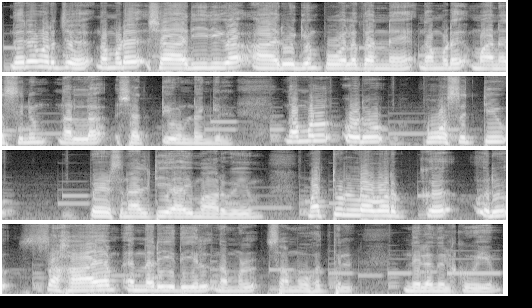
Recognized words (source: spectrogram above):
നേരെ മറിച്ച് നമ്മുടെ ശാരീരിക ആരോഗ്യം പോലെ തന്നെ നമ്മുടെ മനസ്സിനും നല്ല ശക്തി ഉണ്ടെങ്കിൽ നമ്മൾ ഒരു പോസിറ്റീവ് പേഴ്സണാലിറ്റിയായി മാറുകയും മറ്റുള്ളവർക്ക് ഒരു സഹായം എന്ന രീതിയിൽ നമ്മൾ സമൂഹത്തിൽ നിലനിൽക്കുകയും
